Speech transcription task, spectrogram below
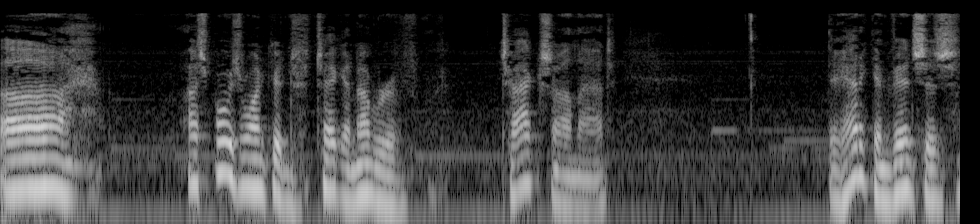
Uh, I suppose one could take a number of tacks on that. They had to convince us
